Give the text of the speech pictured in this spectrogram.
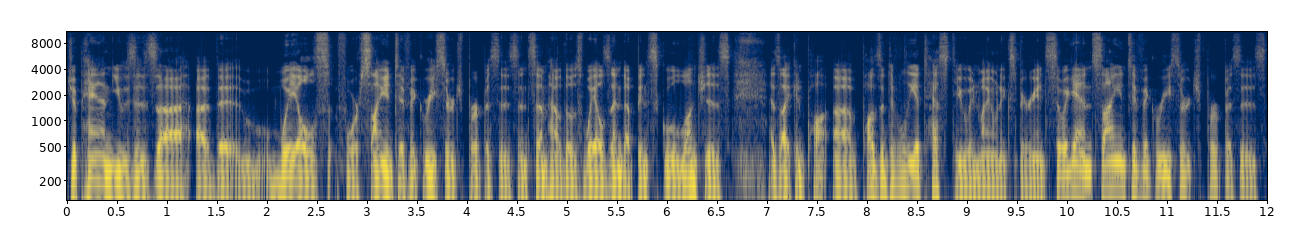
Japan uses uh, uh, the whales for scientific research purposes, and somehow those whales end up in school lunches, as I can po- uh, positively attest to in my own experience. So again, scientific research purposes,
